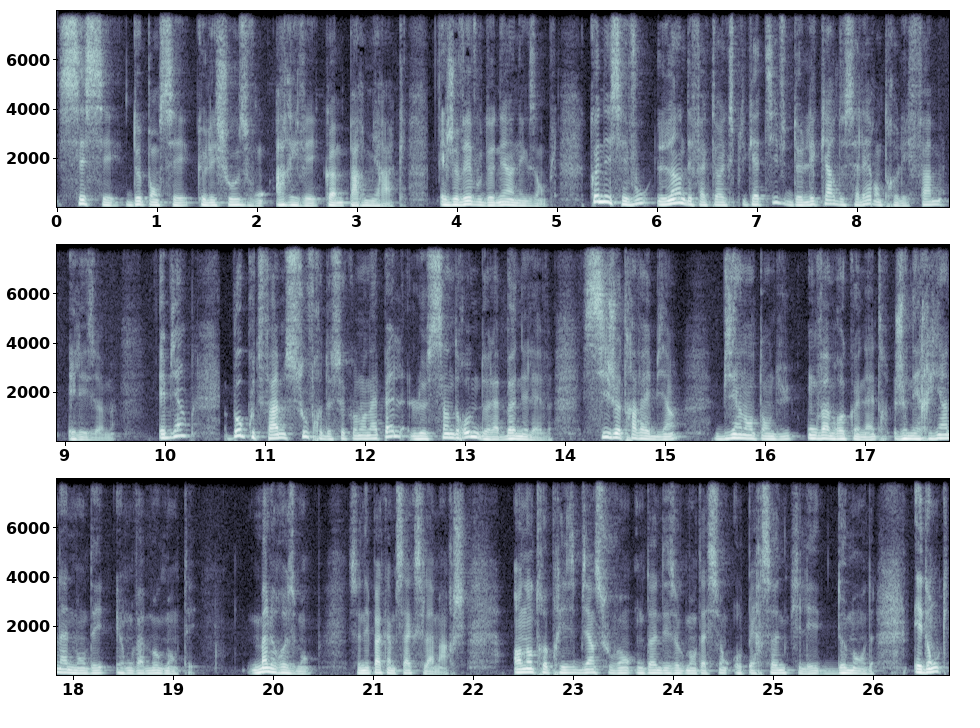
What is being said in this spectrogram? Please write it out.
cessez de penser que les choses vont arriver comme par miracle. Et je vais vous donner un exemple. Connaissez-vous l'un des facteurs explicatifs de l'écart de salaire entre les femmes et les hommes? Eh bien, beaucoup de femmes souffrent de ce que l'on appelle le syndrome de la bonne élève. Si je travaille bien, bien entendu, on va me reconnaître, je n'ai rien à demander et on va m'augmenter. Malheureusement, ce n'est pas comme ça que cela marche. En entreprise, bien souvent, on donne des augmentations aux personnes qui les demandent. Et donc,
